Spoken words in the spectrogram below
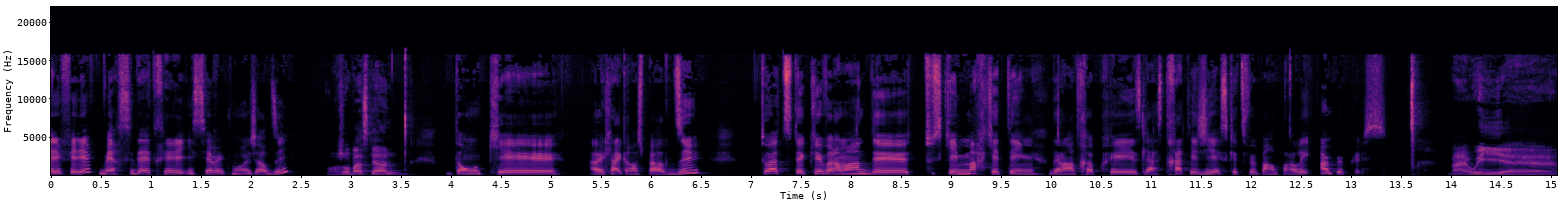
Salut Philippe, merci d'être euh, ici avec moi aujourd'hui. Bonjour Pascal. Donc, euh, avec la Grange Perdue, toi, tu t'occupes vraiment de tout ce qui est marketing de l'entreprise, la stratégie. Est-ce que tu veux en parler un peu plus? Ben oui, euh,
